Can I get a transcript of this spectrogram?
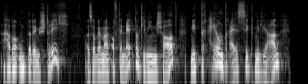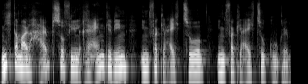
aber unter dem Strich, also wenn man auf den Nettogewinn schaut, mit 33 Milliarden nicht einmal halb so viel Reingewinn im Vergleich zu, im Vergleich zu Google.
